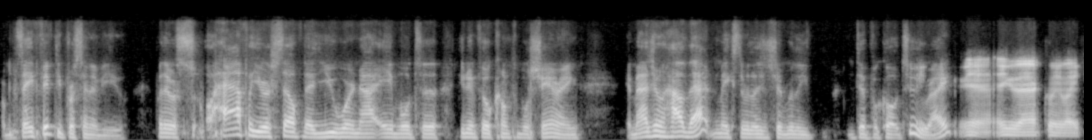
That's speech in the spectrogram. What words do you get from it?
or say fifty percent of you, but there was half of yourself that you were not able to, you didn't feel comfortable sharing. Imagine how that makes the relationship really difficult too, right? Yeah, exactly. Like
